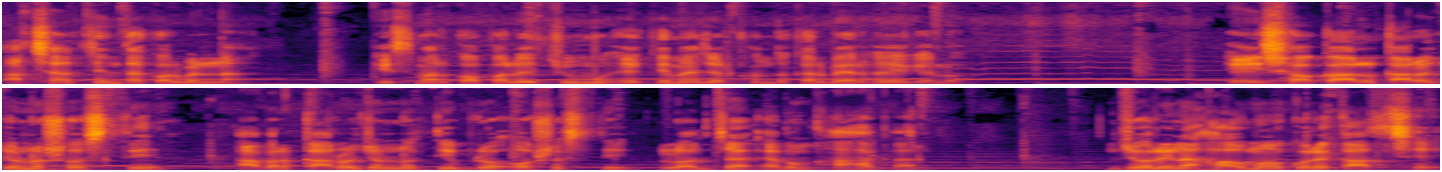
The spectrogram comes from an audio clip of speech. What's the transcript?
আচ্ছা চিন্তা করবেন না। ইসমার কপালে চুমু এঁকে মেজর খন্দকার বের হয়ে গেল। এই সকাল কারও জন্য স্বস্তি, আবার কারও জন্য তীব্র অস্বস্তি, লজ্জা এবং হাহাকার। জরিনা হাউমাউ করে কাঁদছে।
